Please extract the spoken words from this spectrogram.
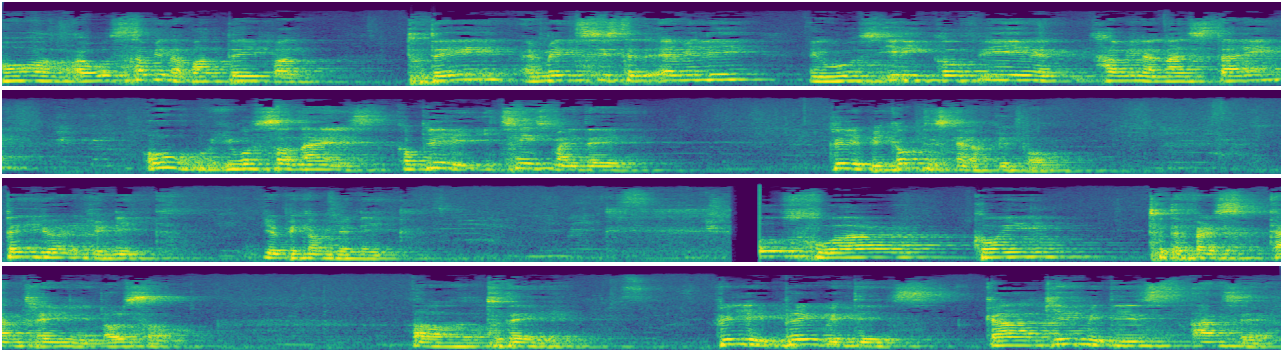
Oh, I was having a bad day, but today I met Sister Emily and was eating coffee and having a nice time. Oh, it was so nice. Completely, it changed my day. Really become this kind of people. Then you are unique. You become unique. Who are going to the first camp training also uh, today, really pray with this. God, give me this answer.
